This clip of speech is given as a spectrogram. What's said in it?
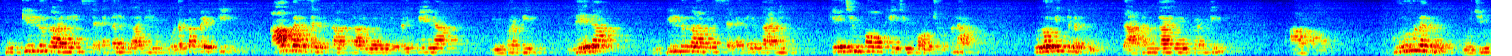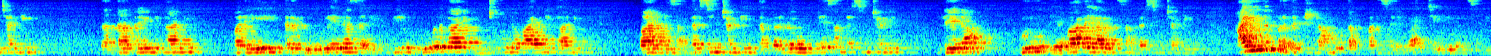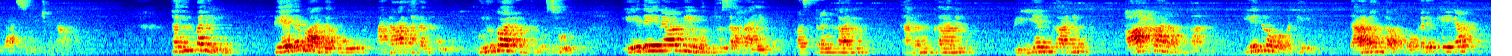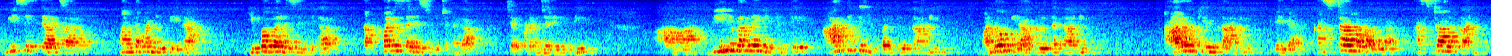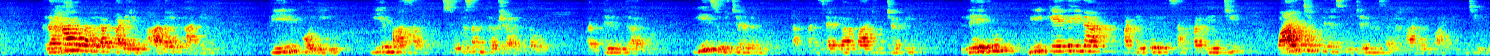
గుగ్గిళ్ళు కానీ శనగలు కానీ ఉడకపెట్టి ఆ పరిసర ప్రాంతాల్లో ఎవరికైనా ఇవ్వండి. లేదా గుగ్గిళ్ళు కానీ శనగలు కానీ కేజీ పావు కేజీ పావు చొప్పున పురోహితులకు దానంగా ఇవ్వండి. గురువులను పూజించండి. దత్తాత్రేయుని కానీ మరి ఏ ఇతర గురువులైనా సరే మీరు గురువులుగా ఎంచుకున్న వారిని కానీ వారిని సందర్శించండి. దగ్గరలో ఉంటే సందర్శించండి. లేదా గురువు దేవాలయాలను సందర్శించండి. ఐదు ప్రదక్షిణాలు తప్పనిసరిగా చేయవలసిందిగా సూచన. తదుపరి పేదవాళ్ళకు అనాథలకు గురువారం రోజు ఏదైనా మీ వంతు సహాయం. వస్త్రం కానీ ధనం కానీ బియ్యం కానీ ఆహారం కానీ ఏదో ఒకటి దానంగా ఒకరికైనా మీ శక్త్యానుసారం కొంతమందికైనా ఇవ్వవలసిందిగా తప్పనిసరి సూచనగా చెప్పడం జరిగింది. దీనివల్ల ఏంటంటే ఆర్థిక ఇబ్బందులు కానీ మనోవ్యాకులత కానీ ఆరోగ్యం కానీ లేదా కష్టాల వల్ల కష్టాలు కానీ గ్రహాల వల్ల పడే బాధలు కానీ తీరిపోయి ఈ మాసం సుఖ సంతోషాలతో వర్ధిల్లుతారు. ఈ సూచనలను తప్పనిసరిగా పాటించండి. లేదు మీకేదైనా పండితుల్ని సంప్రదించి వారు చెప్పిన సూచనలు సలహాలు పాటించి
